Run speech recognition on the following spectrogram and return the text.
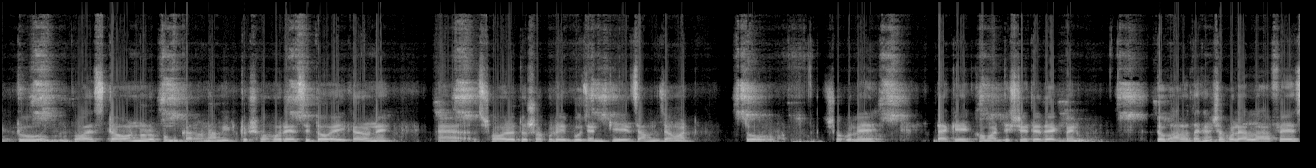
একটু ভয়েসটা অন্যরকম, কারণ আমি একটু শহরে আছি তো, এই কারণে শহরে তো সকলেই বোঝেন কি জামজামাট, তো সকলে ডাকে ক্ষমার দৃষ্টিতে দেখবেন। তো ভালো থাকেন সকলে, আল্লাহ হাফেজ।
